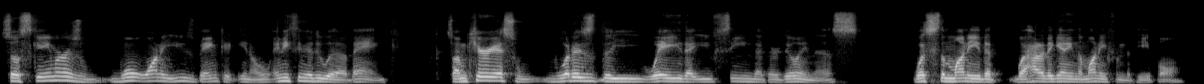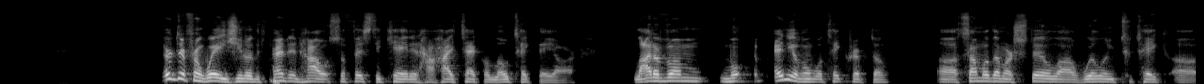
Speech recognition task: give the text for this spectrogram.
So schemers won't want to use bank, you know, anything to do with a bank. So I'm curious, what is the way that you've seen that they're doing this? What's the money that? How are they getting the money from the people? There are different ways, you know, depending how sophisticated, how high tech or low tech they are. A lot of them, any of them, will take crypto. Uh, some of them are still uh, willing to take uh,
